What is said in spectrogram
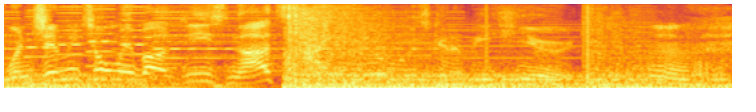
When Jimmy told me about these nuts, I knew it was gonna be huge. Hmm.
